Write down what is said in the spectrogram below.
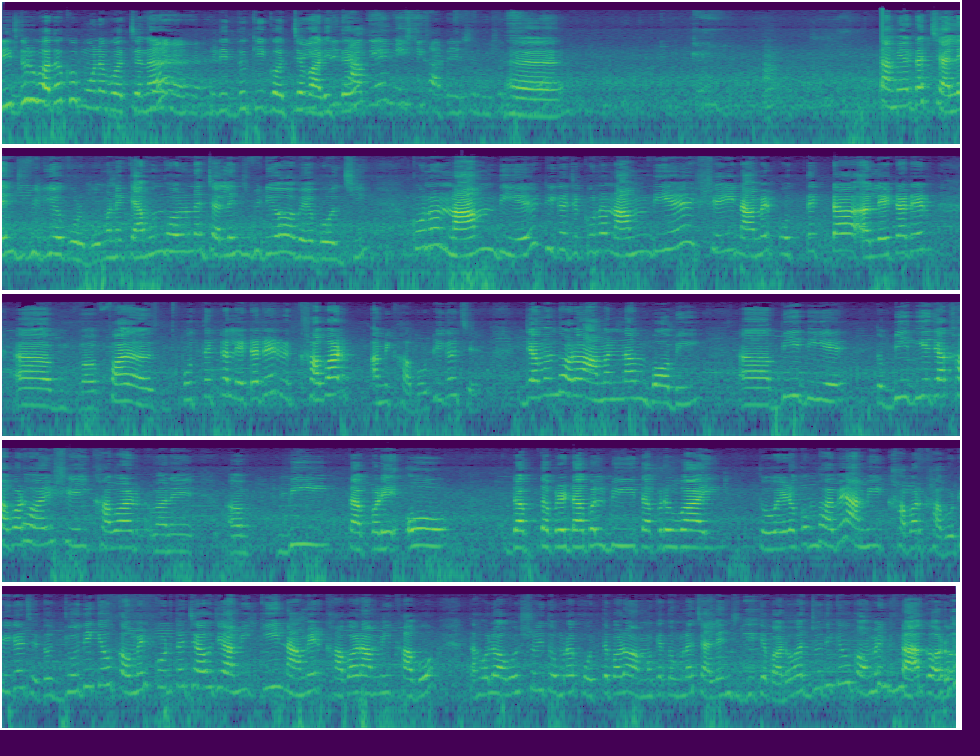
রিদ্দুর কথা খুব মনে পড়ছে না? রিদ্দু কি করছে বাড়িতে? থাকলে মিষ্টি খাতে এসে বসে হ্যাঁ। আমি একটা চ্যালেঞ্জ ভিডিও করব। মানে কেমন ধরনের চ্যালেঞ্জ ভিডিও হবে বলছি। কোনো নাম দিয়ে ঠিক আছে কোনো নাম দিয়ে সেই নামের প্রত্যেকটা লেটারের প্রত্যেকটা লেটারের খাবার আমি খাব, ঠিক আছে? যেমন ধরো আমার নাম ববি বি দিয়ে, তো বি দিয়ে যা খাবার হয় সেই খাবার মানে বি, তারপরে ও তারপরে ডাবল বি, তারপরে ওয়াই তো এরকমভাবে আমি খাবার খাব, ঠিক আছে? তো যদি কেউ কমেন্ট করতে চাও যে আমি কি নামের খাবার আমি খাব, তাহলে অবশ্যই তোমরা করতে পারো, আমাকে তোমরা চ্যালেঞ্জ দিতে পারো। আর যদি কেউ কমেন্ট না করো,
